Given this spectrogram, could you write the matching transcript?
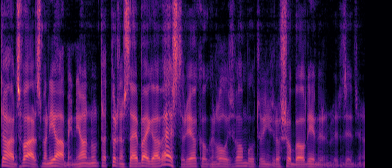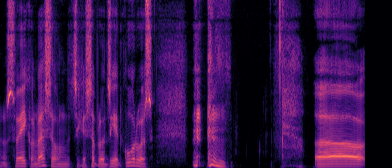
tādas vārdas man jāmin, ja? nu, tad, protams, tā ir baigā vēsture, ja? kaut gan Lolita Vambūte, viņa šobrīd ir sveika un vesela, un, cik es saprotu, dzied koros. uh,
